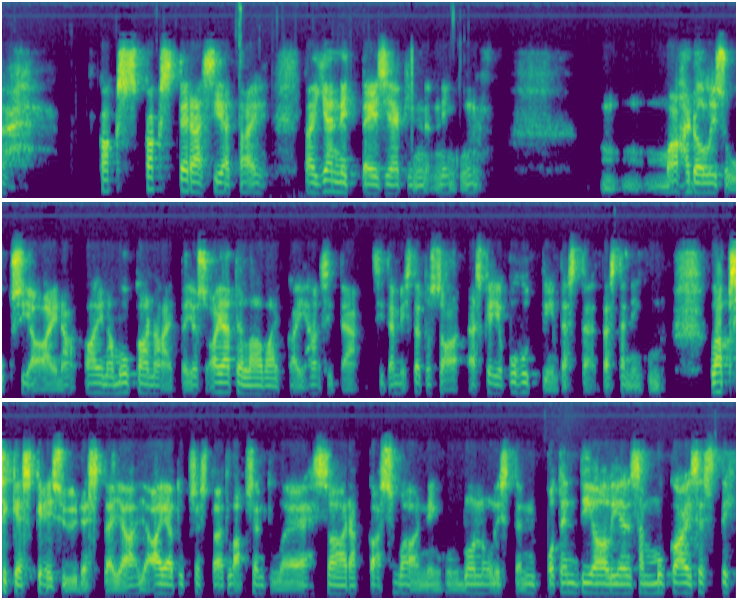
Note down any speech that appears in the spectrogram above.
Äh, kaksi, kaksi teräisiä tai, tai jännitteisiäkin niin kuin mahdollisuuksia aina, aina mukana, että jos ajatellaan vaikka ihan sitä, sitä mistä tuossa äsken jo puhuttiin tästä, tästä niin kuin lapsikeskeisyydestä ja, ja ajatuksesta, että lapsen tulee saada kasvaa niin kuin luonnollisten potentiaaliensa mukaisesti,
